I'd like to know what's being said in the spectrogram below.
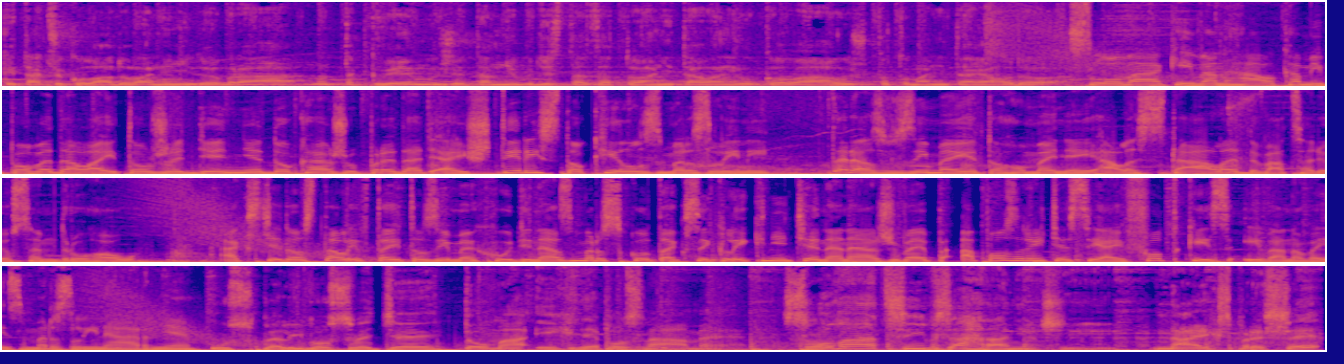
Keď tá čokoládová není dobrá, no tak viem, že tam nebude stať za to ani tá vanilková, už potom ani tá jahodová. Slovák Ivan Hálka mi povedal aj to, že denne dokážu predať aj 400 kg zmrzliny. Teraz v zime je toho menej, ale stále 28 druhov. Ak ste dostali v tejto zime chuť na zmrzku, tak si kliknite na náš web a pozrite si aj fotky z Ivanovej zmrzlinárne. Úspeli vo svete, doma ich nepoznáme. Slováci v zahraničí. Na Exprese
